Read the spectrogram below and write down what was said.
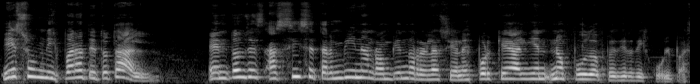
Y es un disparate total. Entonces así se terminan rompiendo relaciones porque alguien no pudo pedir disculpas.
